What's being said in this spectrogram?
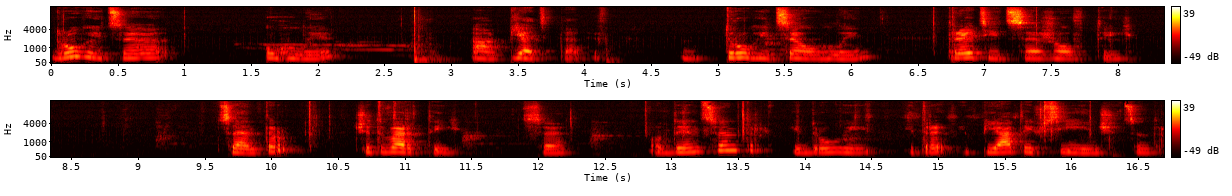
другий це угли. А, п'ять етапів. Другий це угли. Третій це жовтий центр. Четвертий це один центр, і другий, і, тре, і п'ятий всі інші центри.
